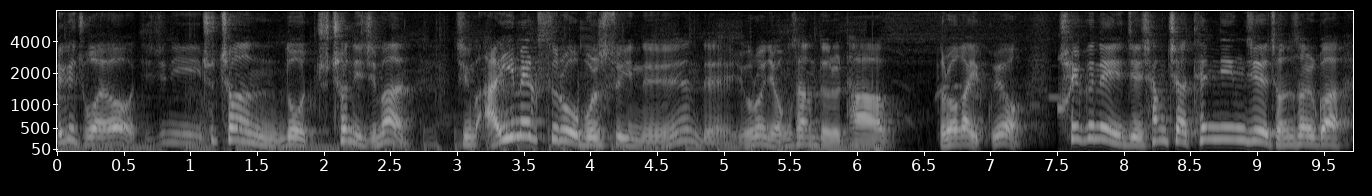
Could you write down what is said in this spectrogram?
되게 좋아요. 디즈니 추천도 추천이지만 지금 아이맥스로 볼 수 있는 네, 이런 영상들을 다 들어가 있고요. 최근에 이제 샹치와 텐 링즈의 전설과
